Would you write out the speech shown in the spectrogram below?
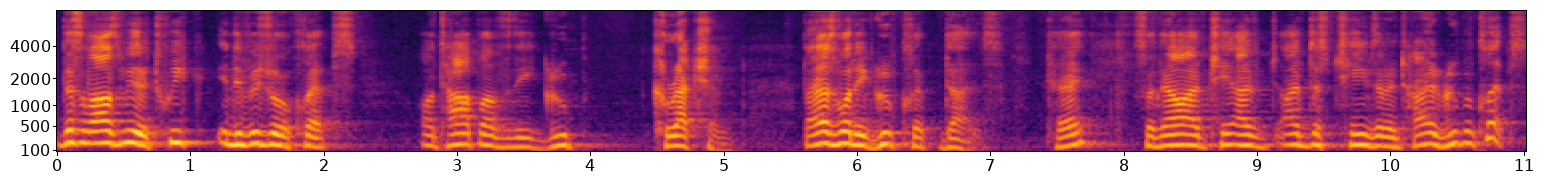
this allows me to tweak individual clips on top of the group correction. That is what a group clip does. Okay? So now I've, I've, I've just changed an entire group of clips.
